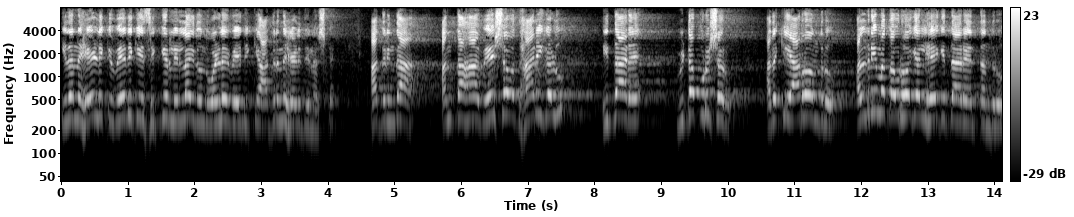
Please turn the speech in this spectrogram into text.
ಇದನ್ನು ಹೇಳಲಿಕ್ಕೆ ವೇದಿಕೆ ಸಿಕ್ಕಿರಲಿಲ್ಲ, ಇದೊಂದು ಒಳ್ಳೆಯ ವೇದಿಕೆ ಆದ್ದರಿಂದ ಹೇಳಿದ್ದೀನಿ ಅಷ್ಟೆ. ಆದ್ದರಿಂದ ಅಂತಹ ವೇಷಧಾರಿಗಳು ಇದ್ದಾರೆ, ವಿಟಪುರುಷರು. ಅದಕ್ಕೆ ಯಾರೋ ಅಂದರು, ಅಲ್ರಿ ಮತ್ತು ಅವ್ರು ಹೋಗಿ ಅಲ್ಲಿ ಹೇಗಿದ್ದಾರೆ ಅಂತಂದರು,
